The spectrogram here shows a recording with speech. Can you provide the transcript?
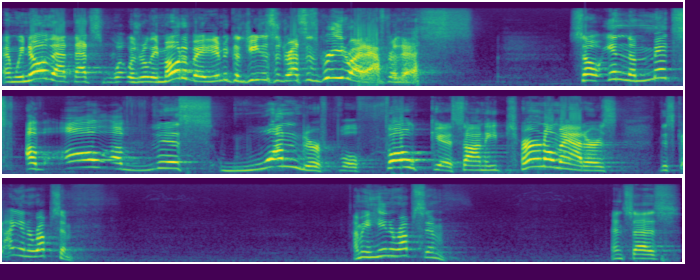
And we know that that's what was really motivating him because Jesus addresses greed right after this. So, in the midst of all of this wonderful focus on eternal matters, this guy interrupts him. I mean, he interrupts him and says,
